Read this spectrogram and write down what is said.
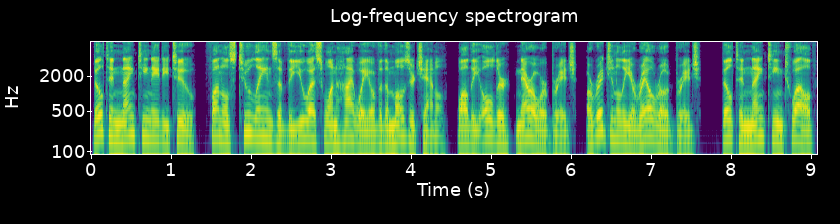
built in 1982, funnels two lanes of the US 1 highway over the Moser Channel, while the older, narrower bridge, originally a railroad bridge, built in 1912,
